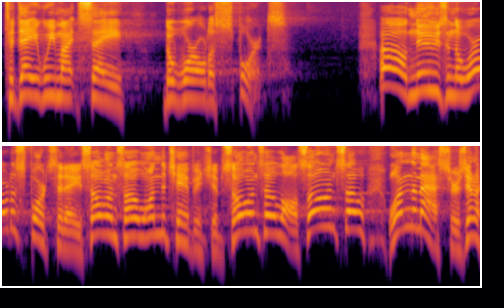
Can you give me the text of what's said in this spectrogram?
Today, we might say the world of sports. Oh, news in the world of sports today. So and so won the championship. So and so lost. So and so won the Masters. You know,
